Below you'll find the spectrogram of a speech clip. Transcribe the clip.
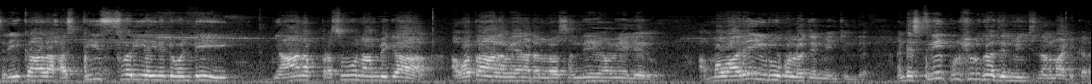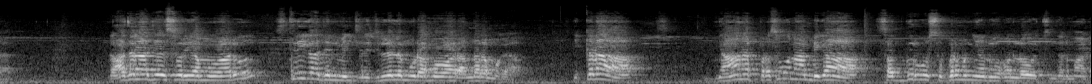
శ్రీకాళహస్తీశ్వరి అయినటువంటి జ్ఞాన ప్రసూనాంబిక అవతారమే అనడంలో సందేహమే లేదు. అమ్మవారే ఈ రూపంలో జన్మించింది. అంటే స్త్రీ పురుషుడుగా జన్మించింది అనమాట ఇక్కడ. రాజరాజేశ్వరి అమ్మవారు స్త్రీగా జన్మించింది. జిల్లెల మూడు అమ్మవారు అందరమ్మగా. ఇక్కడ జ్ఞాన ప్రసూనాంబిగా సద్గురువు సుబ్రహ్మణ్యం రూపంలో వచ్చిందనమాట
